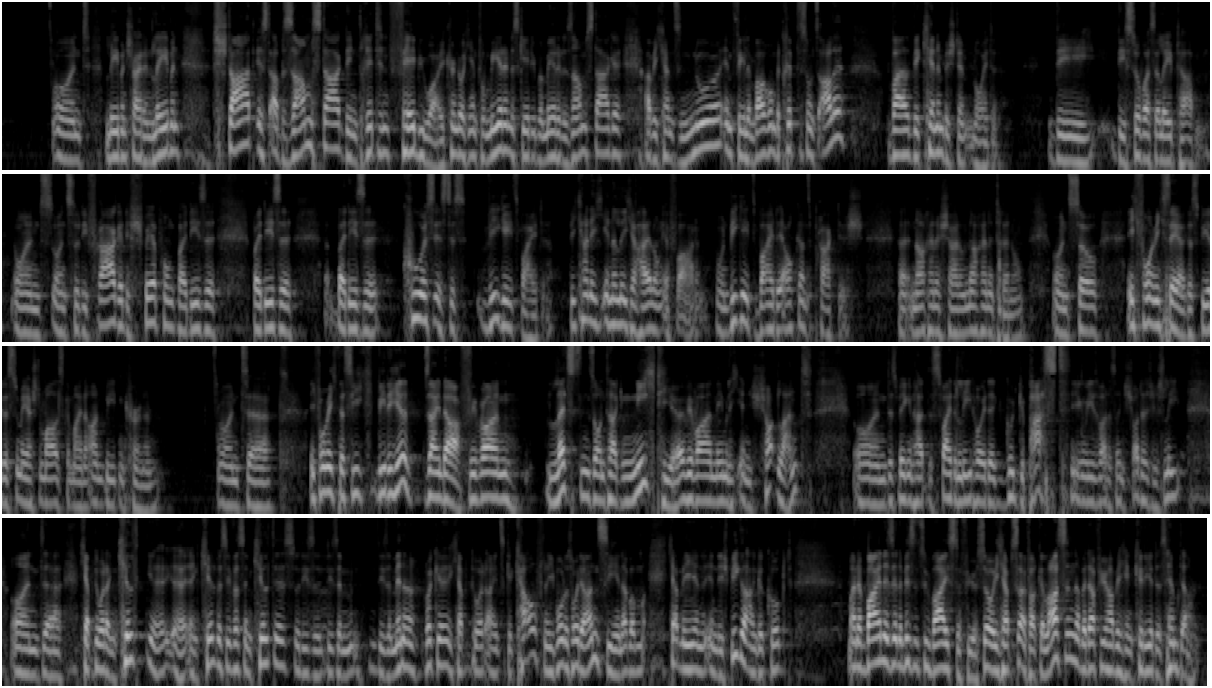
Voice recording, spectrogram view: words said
und Leben scheiden Leben. Start ist ab Samstag, den 3. Februar. Ihr könnt euch informieren, es geht über mehrere Samstage, aber ich kann es nur empfehlen. Warum betrifft es uns alle? Weil wir kennen bestimmt Leute, die, die sowas erlebt haben. Und, und so die Frage, der Schwerpunkt bei diesem bei diese, bei diese Kurs ist es, wie es weiter? Wie kann ich innerliche Heilung erfahren? Und wie geht es weiter, auch ganz praktisch? Äh, nach einer Scheidung, nach einer Trennung. Und so, ich freue mich sehr, dass wir das zum ersten Mal als Gemeinde anbieten können. Und äh, ich freue mich, dass ich wieder hier sein darf. Wir waren letzten Sonntag nicht hier. Wir waren nämlich in Schottland. Und deswegen hat das zweite Lied heute gut gepasst. Irgendwie war das ein schottisches Lied. Und äh, ich habe dort ein Kilt, äh, ein Kilt, wisst ihr, was ein Kilt ist? So diese, diese, diese Männerrücke. Ich habe dort eins gekauft und ich wollte es heute anziehen. Aber ich habe mir in, in den Spiegel angeguckt meine Beine sind ein bisschen zu weiß dafür. So, ich habe es einfach gelassen, aber dafür habe ich ein kariertes Hemd an.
